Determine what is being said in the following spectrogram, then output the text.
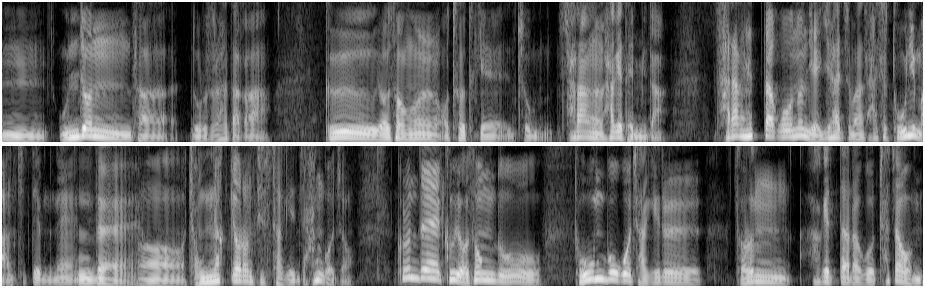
음, 운전사 노릇을 하다가 그 여성을 어떻게 어떻게 좀 사랑을 하게 됩니다. 사랑했다고는 얘기하지만 사실 돈이 많기 때문에 네. 어, 정략 결혼 비슷하게 이제 한 거죠. 그런데 그 여성도 돈 보고 자기를 결혼하겠다라고 찾아온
